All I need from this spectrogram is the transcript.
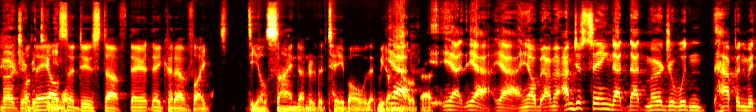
merger. Well, they also do stuff. They they could have like deals signed under the table that we don't yeah, know about. Yeah, yeah, yeah. You know, I'm just saying that that merger wouldn't happen with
